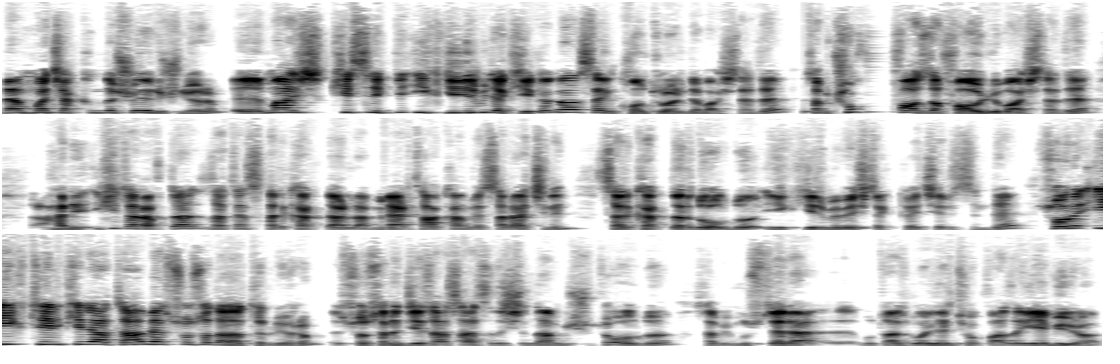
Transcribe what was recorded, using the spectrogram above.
ben maç hakkında şöyle düşünüyorum. E, maç kesinlikle ilk 20 dakika Galatasaray'ın kontrolünde başladı. Tabii çok fazla faullü başladı. Hani iki tarafta zaten sarı kartlarla Mert Hakan ve Saraçi'nin sarı kartları da oldu ilk 25 dakika içerisinde. Sonra ilk tehlikeli hata ben Sosa'dan hatırlıyorum. Sosa'nın ceza sahası dışından bir şutu oldu. Tabii Mustera e, bu tarz golleri çok fazla yemiyor.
